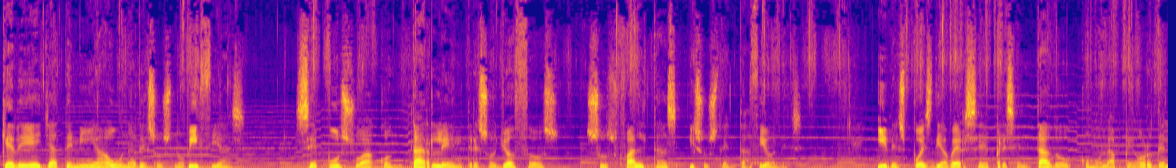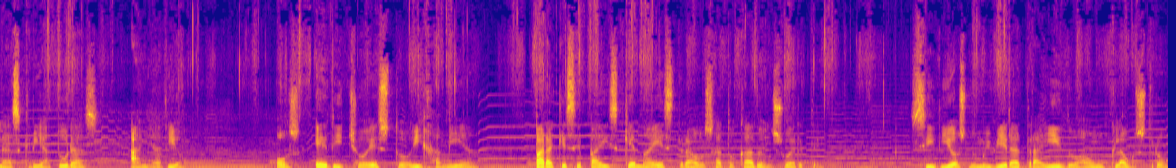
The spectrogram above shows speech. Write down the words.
que de ella tenía una de sus novicias, se puso a contarle entre sollozos sus faltas y sus tentaciones y después de haberse presentado como la peor de las criaturas, añadió, Os he dicho esto, hija mía, para que sepáis qué maestra os ha tocado en suerte. Si Dios no me hubiera traído a un claustro,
